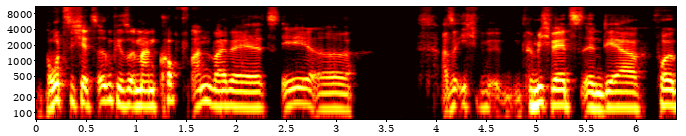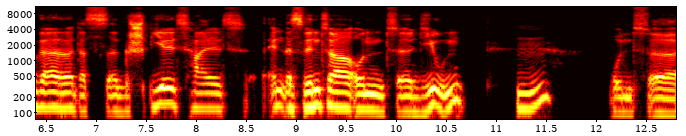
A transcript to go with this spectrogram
Bot sich jetzt irgendwie so in meinem Kopf an, weil wir jetzt eh, äh, also ich, für mich wäre jetzt in der Folge das äh, gespielt halt Endless Winter und äh, Dune. Mhm. Und äh,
